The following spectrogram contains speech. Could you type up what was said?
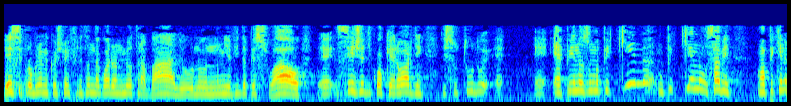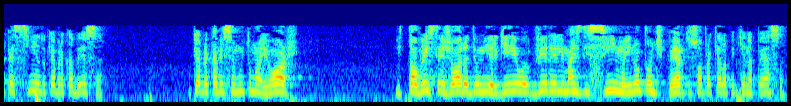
Esse problema que eu estou enfrentando agora no meu trabalho, no, na minha vida pessoal, é, seja de qualquer ordem, isso tudo é, é, é, apenas uma pequena, um pequeno, sabe, uma pequena pecinha do quebra-cabeça. O quebra-cabeça é muito maior. E talvez seja hora de eu me erguer e ver ele mais de cima e não tão de perto, só para aquela pequena peça.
